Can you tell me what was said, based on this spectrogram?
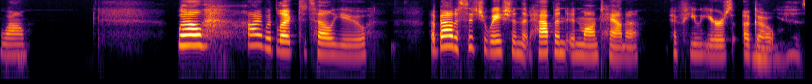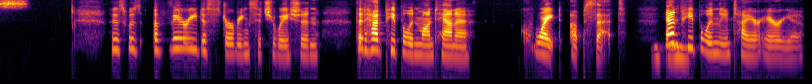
Wow. Well, I would like to tell you about a situation that happened in Montana a few years ago. yes This was a very disturbing situation that had people in Montana quite upset and Mhm. people in the entire area.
